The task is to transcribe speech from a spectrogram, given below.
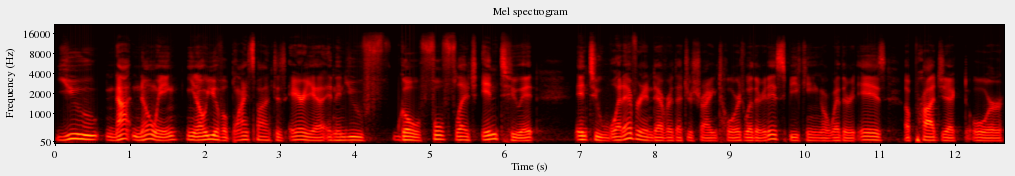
you not knowing, you know, you have a blind spot in this area and then you f- go full fledged into it, into whatever endeavor that you're trying towards, whether it is speaking or whether it is a project or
